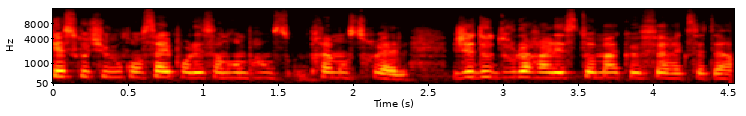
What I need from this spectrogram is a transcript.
Qu'est-ce que tu me conseilles pour les syndromes prémenstruels? J'ai de douleurs à l'estomac, que faire, etc.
